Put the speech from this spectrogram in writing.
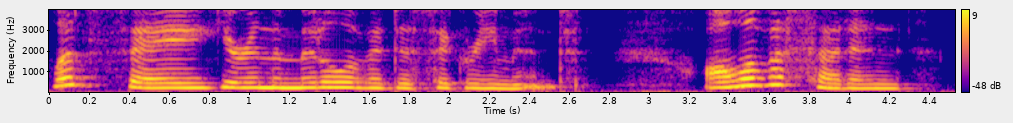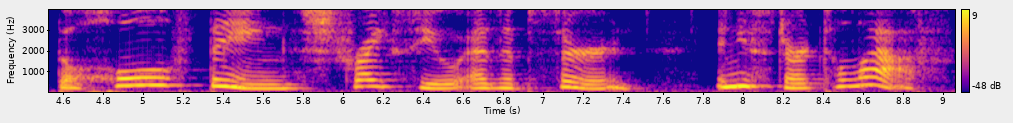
Let's say you're in the middle of a disagreement. All of a sudden, the whole thing strikes you as absurd and you start to laugh.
